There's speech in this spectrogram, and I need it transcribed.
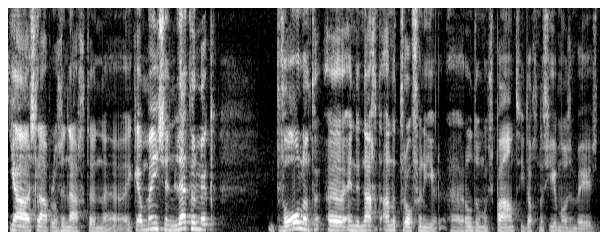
Ja, slapeloze nachten. Uh, ik heb mensen letterlijk volend uh, in de nacht aan het troffen hier, rondom Spaand. Die dacht, dat hier moest wezen.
